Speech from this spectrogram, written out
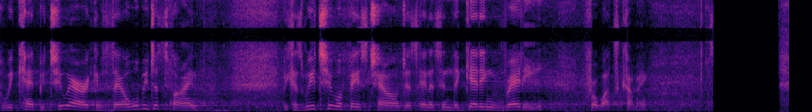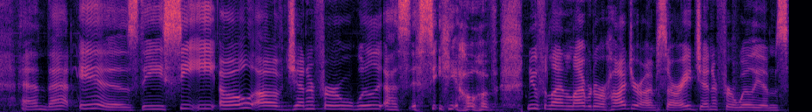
we can't be too arrogant and say, oh, we'll be just fine, because we too will face challenges, and it's in the getting ready for what's coming. And that is the CEO of Jennifer Will- uh, CEO of Newfoundland and Labrador Hydro. I'm sorry, Jennifer Williams,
